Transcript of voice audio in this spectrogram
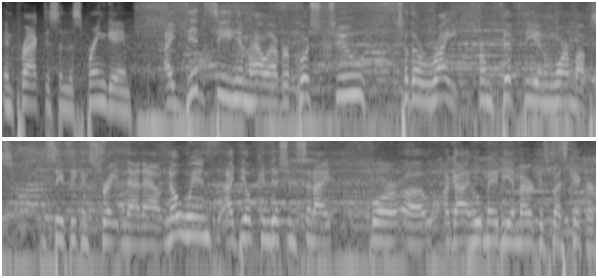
in practice in the spring game. I did see him, however, push two to the right from 50 in warmups. Let's see if he can straighten that out. No wind, ideal conditions tonight for uh, a guy who may be America's best kicker.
